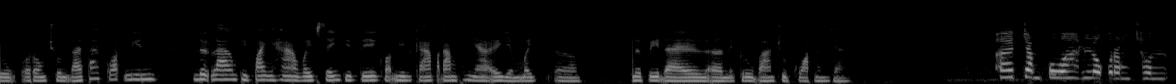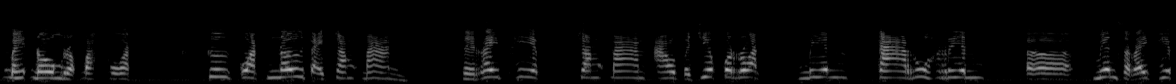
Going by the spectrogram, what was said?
លោករងឈុនដែរតើគាត់មានលើកឡើងពីបញ្ហាអ្វីផ្សេងទៀតទេគាត់មានការផ្ដាំផ្ញើអីយ៉ាងម៉េច នៅពេលដែលអ្នកគ្រូបានជួបគាត់នឹងចា៎អឺចំពោះលោករងឈុនបេះដូងរបស់គាត់ គឺគាត់នៅតែចង់បានសេរីភាពចង់បានឲ្យប្រជាពលរដ្ឋមានការរស់រានអឺមានសេរីភាព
